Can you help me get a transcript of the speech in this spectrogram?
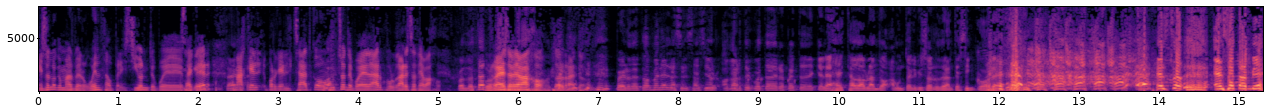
Eso es lo que más vergüenza o presión te puede sea, que- meter, más que el- porque el chat como mucho te puede dar pulgares hacia abajo. Cuando estás Pulgares hacia abajo todo el rato. Pero de todas maneras la sensación, o darte cuenta de repente de que le has estado hablando a un televisor durante cinco horas. eso, eso también,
